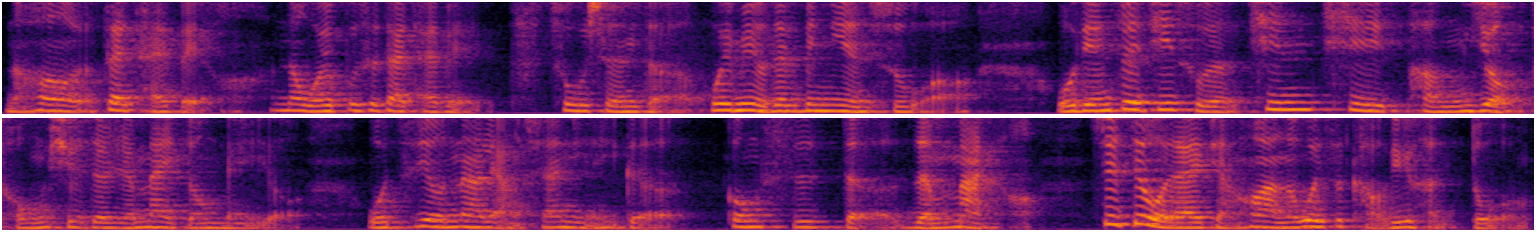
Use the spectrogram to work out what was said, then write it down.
然后在台北哦，那我又不是在台北出生的，我也没有在那边念书哦，我连最基础的亲戚朋友同学的人脉都没有，我只有那两三年一个公司的人脉哦，所以对我来讲的话呢，我也是考虑很多，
